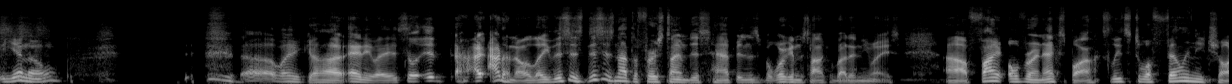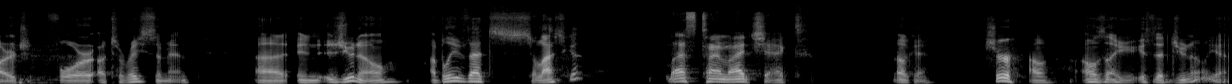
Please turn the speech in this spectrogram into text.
you know, oh my god. Anyway, so it I, I don't know. Like this is this is not the first time this happens, but we're gonna talk about it anyways. Uh fight over an Xbox leads to a felony charge for a Theresa man. Uh in Juneau, I believe that's Alaska. last time I checked, Okay. Sure. I, I was like, is that Juneau? Yeah.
